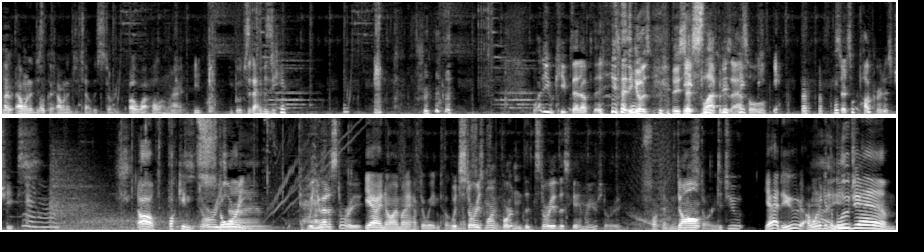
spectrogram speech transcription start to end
I, I wanted to. Okay. I wanted to tell this story. Oh, what? Hold on. He, he boops it out of his ear. Why do you keep that up? Then then he goes, he starts slapping his asshole, He starts puckering his cheeks. Oh, fucking Story. story. time. Wait, you had a story. Yeah, I know. I might have to wait until. the Which next story's more episode. important, the story of this game or your story? Fucking Don't. story. Did you? Yeah, dude. I want to get the Why? blue gem.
